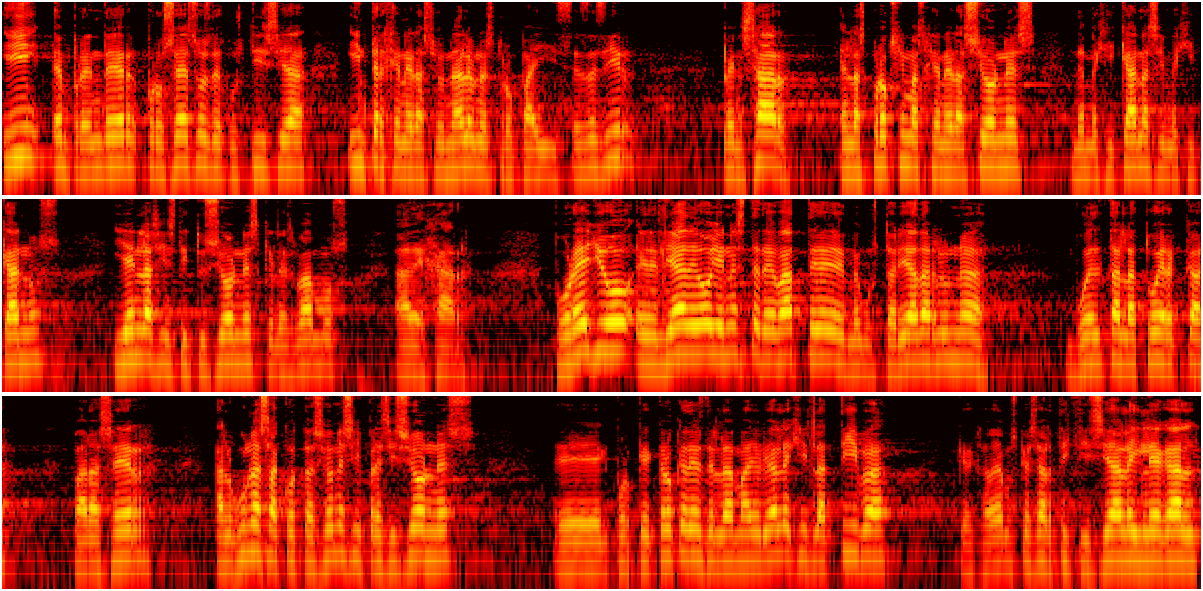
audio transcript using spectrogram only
y emprender procesos de justicia intergeneracional en nuestro país, es decir, pensar en las próximas generaciones de mexicanas y mexicanos y en las instituciones que les vamos a dejar. Por ello, el día de hoy en este debate me gustaría darle una vuelta a la tuerca para hacer algunas acotaciones y precisiones, eh, porque creo que desde la mayoría legislativa, que sabemos que es artificial e ilegal,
